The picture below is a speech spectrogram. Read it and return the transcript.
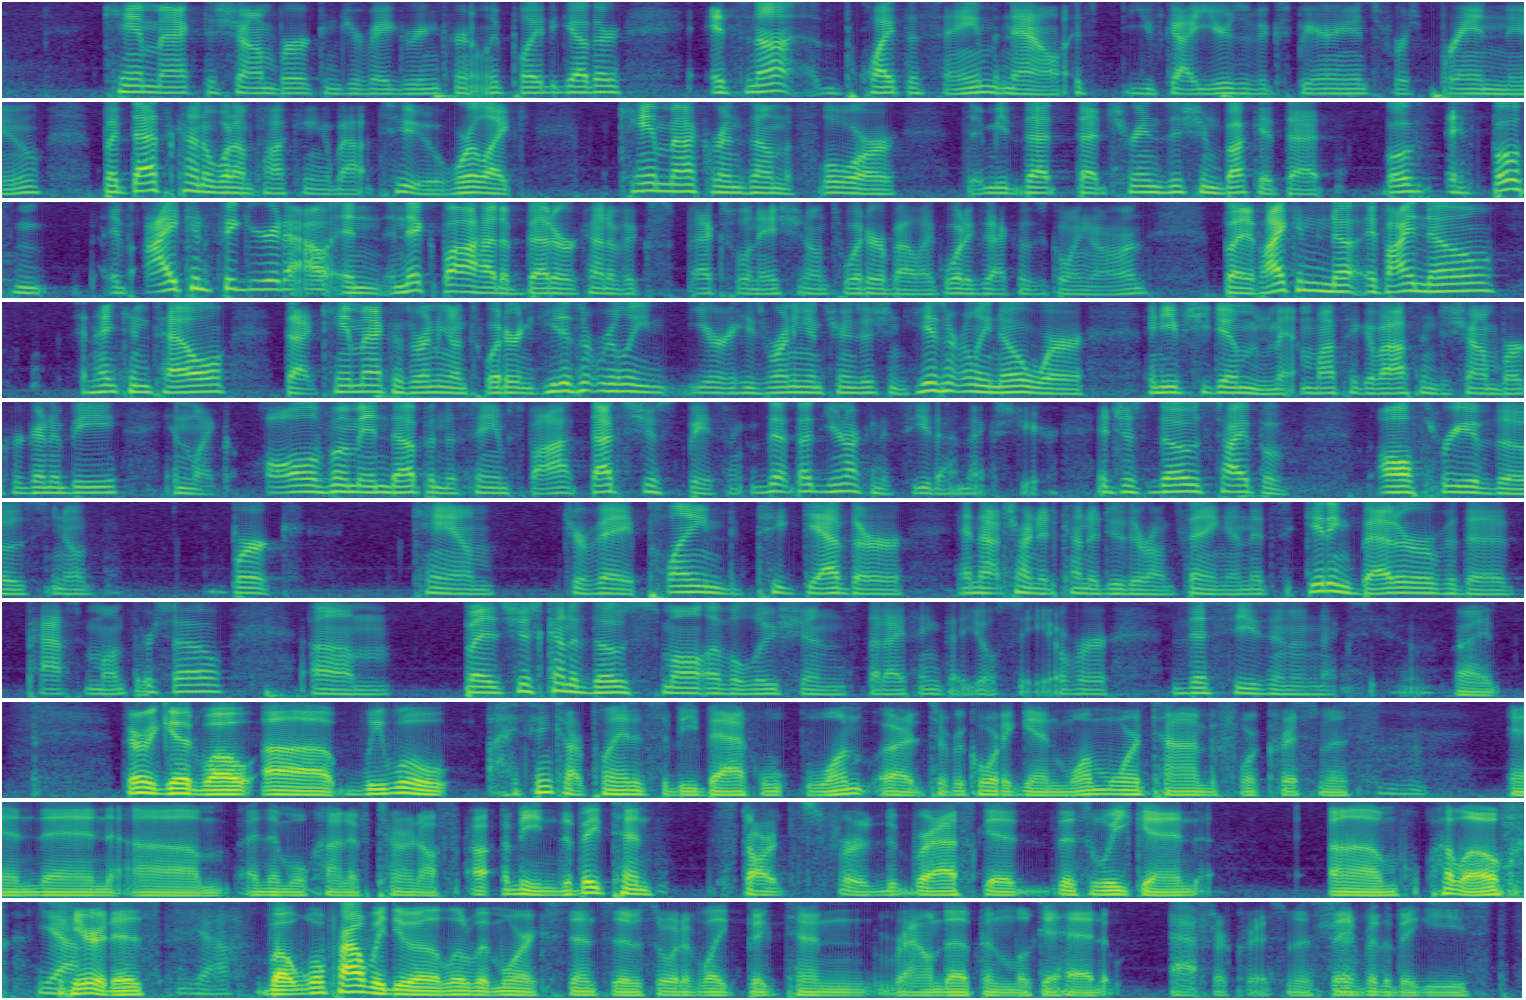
Cam Mack, Dachon Burke, and Jervay Green currently play together, it's not quite the same. Now, it's you've got years of experience versus brand new, but that's kind of what I'm talking about too. Where like Cam Mack runs down the floor, I mean that that transition bucket that both if both if I can figure it out, and Nick Bahe had a better kind of ex- explanation on Twitter about like what exactly was going on, but if I can know if I know and I can tell that Cam Mack is running on Twitter and he doesn't really, or he's running in transition. He doesn't really know where Haanif Cheatham and Ma- Matej Kavas and Dachon Burke are going to be, and like all of them end up in the same spot. That's just basic. That, that you're not going to see that next year. It's just those type of all three of those, you know, Burke, Cam, Jervay playing together and not trying to kind of do their own thing. And it's getting better over the past month or so. Um, but it's just kind of those small evolutions that I think that you'll see over this season and next season. Right. Very good. Well, uh, we will. I think our plan is to be back one or to record again one more time before Christmas, Mm-hmm. and then um, and then we'll kind of turn off. uh, I mean, the Big Ten starts for Nebraska this weekend. Um, hello, Yeah. here it is. Yeah. But we'll probably do a little bit more extensive, sort of like Big Ten roundup and look ahead after Christmas. Same for the Big East,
